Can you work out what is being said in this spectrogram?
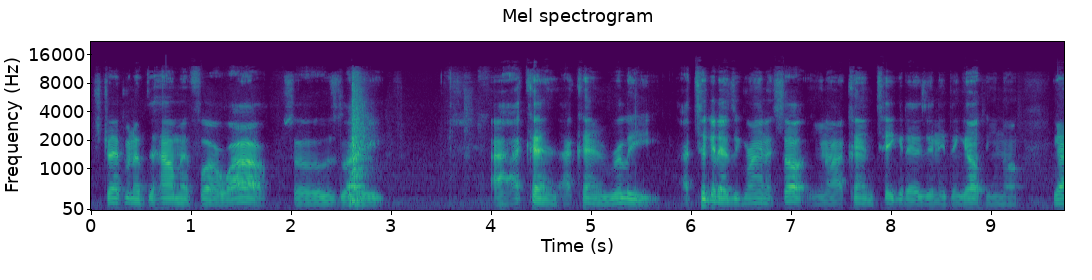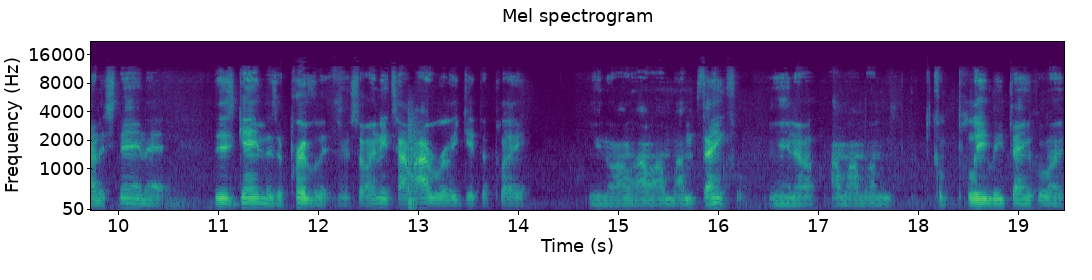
strapping up the helmet for a while. So it was like I, I couldn't I couldn't really I took it as a grain of salt. You know, I couldn't take it as anything else. You know, you understand that this game is a privilege, and so anytime I really get to play you know, I'm I'm, I'm thankful. You know, I'm, I'm, I'm completely thankful and,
